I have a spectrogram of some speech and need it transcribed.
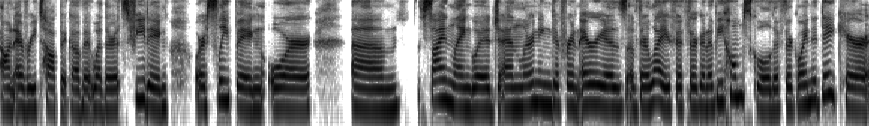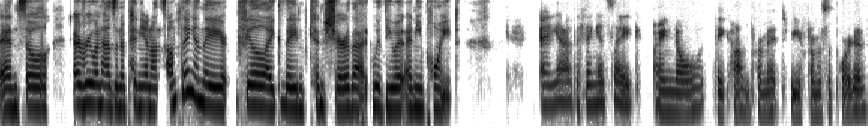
on every topic of it, whether it's feeding or sleeping or um, sign language and learning different areas of their life, if they're going to be homeschooled, if they're going to daycare. And so, everyone has an opinion on something and they feel like they can share that with you at any point. And yeah, the thing is, like, I know they come from it to be from a supportive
